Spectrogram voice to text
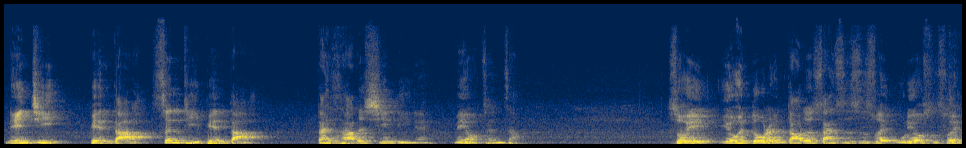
年纪变大了，身体变大了，但是他的心理呢没有成长。所以有很多人到了三四十岁、五六十岁，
